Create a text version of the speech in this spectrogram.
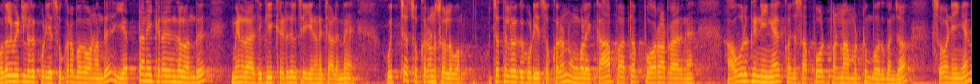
முதல் வீட்டில் இருக்கக்கூடிய சுக்கிர பகவான் வந்து எத்தனை கிரகங்கள் வந்து மீனராசிக்கு கெடுதல் செய்ய நினைச்சாலுமே உச்ச சுக்கிரன்னு சொல்லுவோம். உச்சத்தில் இருக்கக்கூடிய சுக்கிரன் உங்களை காப்பாற்ற போராடுறாருங்க. அவருக்கு நீங்கள் கொஞ்சம் சப்போர்ட் பண்ணால் மட்டும் போது கொஞ்சம். ஸோ நீங்கள்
